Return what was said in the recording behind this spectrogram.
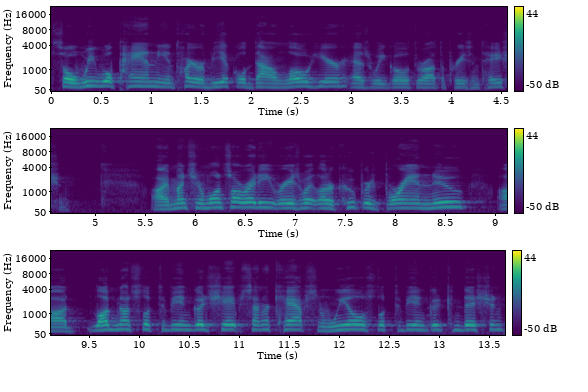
so we will pan the entire vehicle down low here as we go throughout the presentation. I mentioned once already, raised white letter Cooper's brand new. Uh, lug nuts look to be in good shape. Center caps and wheels look to be in good condition.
